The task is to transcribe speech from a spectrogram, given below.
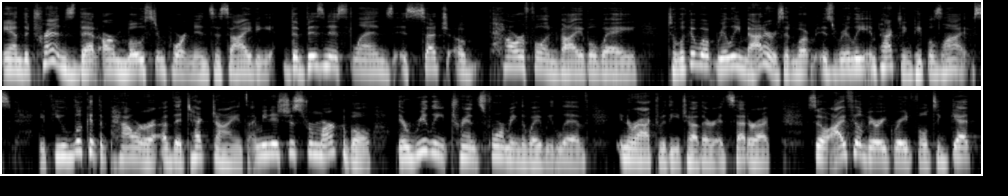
and the trends that are most important in society. The business lens is such a powerful and valuable way to look at what really matters and what is really impacting people's lives. If you look at the power of the tech giants, I mean, it's just remarkable. They're really transforming the way we live, interact with each other, et cetera. So I feel very grateful to get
